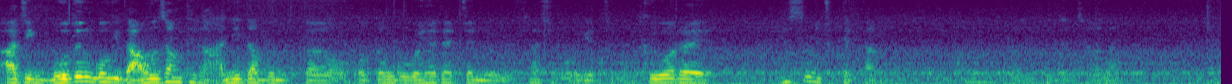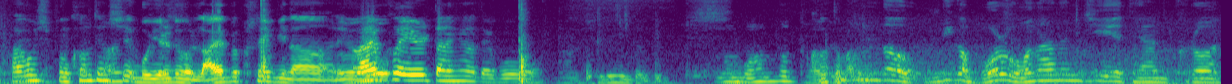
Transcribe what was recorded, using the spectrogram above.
아직 모든 곡이 나온 상태가 아니다 보니까 어떤 곡을 해야 될지는 사실 모르겠지만 그거를 했으면 좋겠다 하고 싶은 컨텐츠 뭐 예를 들면 라이브 클립이나 아니면 라이브 뭐 플레이 일단 해야 되고 아, 지금들도 뭐한번 더 그것도 하자. 좀더 우리가 뭘 원하는지에 대한 그런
